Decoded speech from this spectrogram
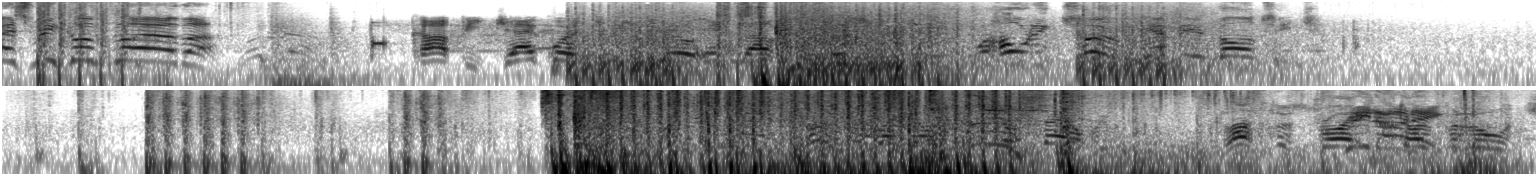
Request recon flyover! Copy. Jaguar 3-0 en route We're holding two. We have the advantage. Personal radar is down. We- Cluster strike is go for launch.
